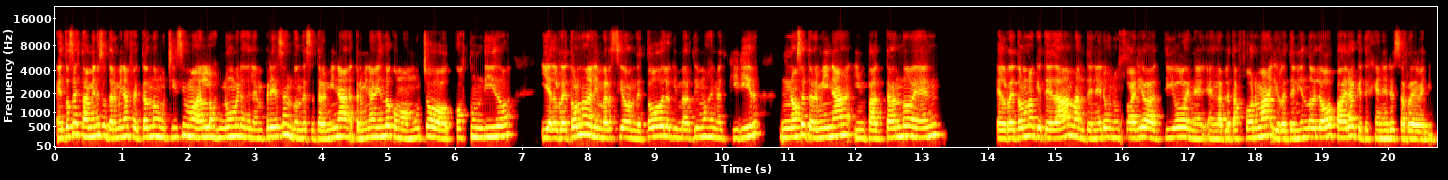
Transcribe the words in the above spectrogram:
Entonces también eso termina afectando muchísimo en los números de la empresa, en donde se termina, termina viendo como mucho costo hundido y el retorno de la inversión, de todo lo que invertimos en adquirir, no se termina impactando en el retorno que te da mantener un usuario activo en, la plataforma y reteniéndolo para que te genere ese revenue.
